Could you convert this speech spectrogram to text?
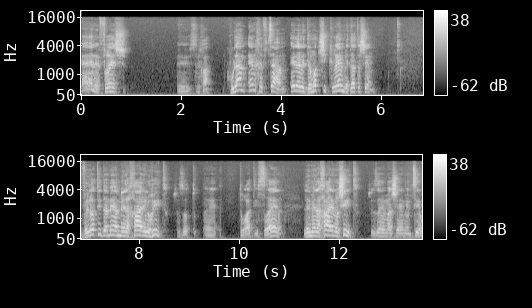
אין הפרש, סליחה, כולם אין חפצם, אלא לדמות שקריהם לדת השם. ולא תדמה המלאכה האלוהית, שזאת אה, תורת ישראל, למלאכה אנושית, שזה מה שהם המציאו.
